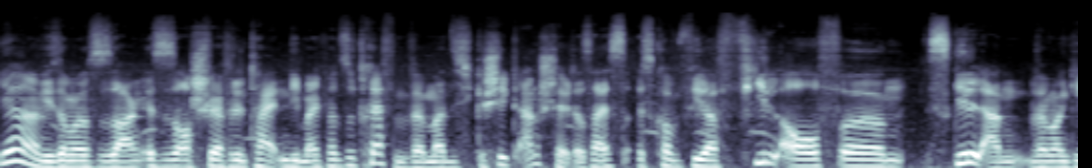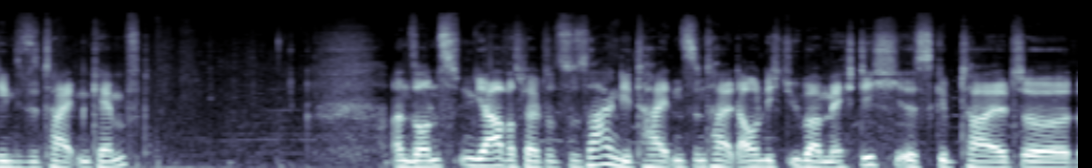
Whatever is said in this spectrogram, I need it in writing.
ja, wie soll man das so sagen, ist es auch schwer für den Titan, die manchmal zu treffen, wenn man sich geschickt anstellt. Das heißt, es kommt wieder viel auf ähm, Skill an, wenn man gegen diese Titan kämpft. Ansonsten, ja, was bleibt dazu sagen? Die Titans sind halt auch nicht übermächtig. Es gibt halt äh,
